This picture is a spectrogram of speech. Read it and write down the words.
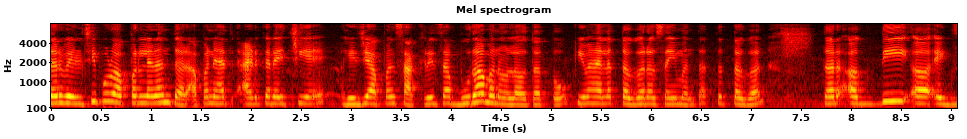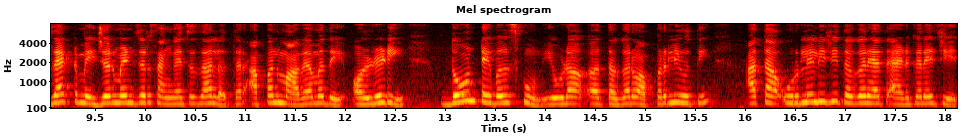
तर वेलची पूड वापरल्यानंतर आपण ह्यात ॲड करायची आहे. हे जे आपण साखरेचा बुरा बनवला होता तो किंवा ह्याला तगर असंही म्हणतात तर तगर. तर अगदी एक्झॅक्ट मेजरमेंट जर सांगायचं झालं तर आपण माव्यामध्ये ऑलरेडी दोन टेबलस्पून एवढा तगर वापरली होती. आता उरलेली जी तगर ह्यात ॲड करायची आहे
